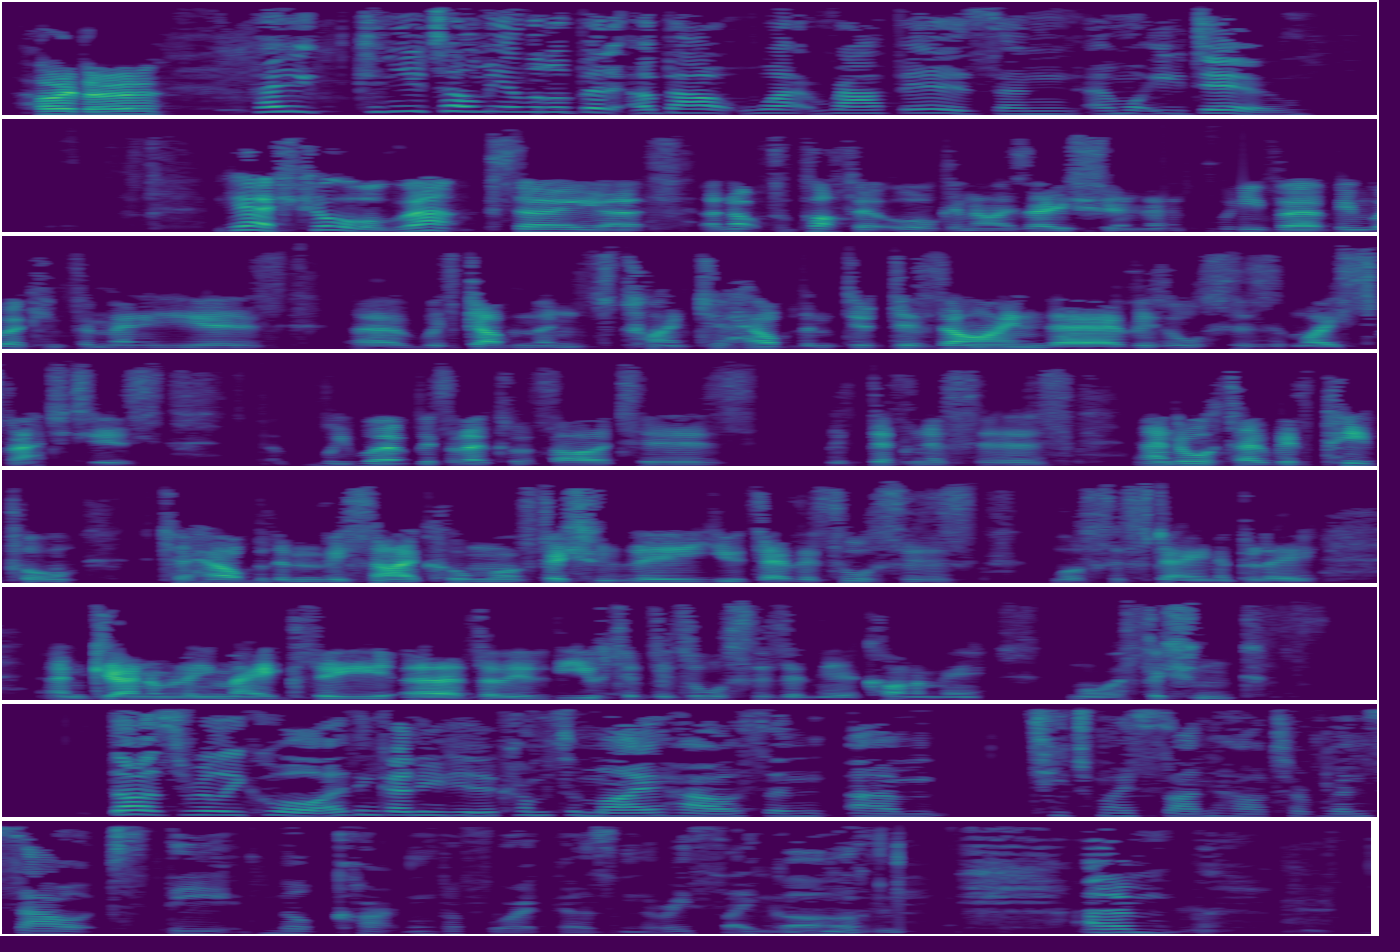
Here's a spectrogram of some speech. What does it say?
Hi there. Hi, can you tell me a little bit about what WRAP is and, and what you do? Yeah, sure. WRAP's a, uh, a not-for-profit organisation. and We've uh, been working for many years uh, with governments trying to help them to design their resources and waste strategies. We work with local authorities, with businesses, and also with people to help them recycle more efficiently, use their resources more sustainably, and generally make the uh, the use of resources in the economy more efficient. That's really cool. I think I need you to come to my house and um, teach my son how to rinse out the milk carton before it goes in the recycle. Um,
